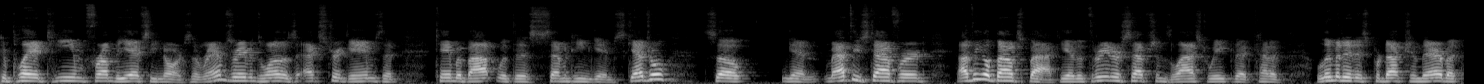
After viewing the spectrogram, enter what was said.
to play a team from the AFC North. So Rams Ravens, one of those extra games that came about with this 17 game schedule. So, again, Matthew Stafford, I think he'll bounce back. He had the three interceptions last week that kind of limited his production there, but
